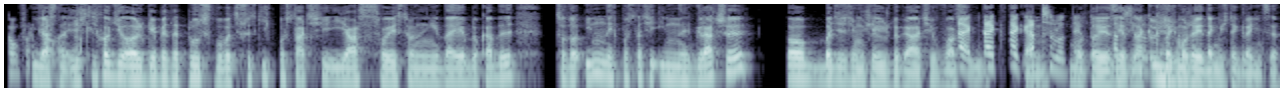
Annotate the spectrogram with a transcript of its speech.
komfortowe. Jasne, no. jeśli chodzi o LGBT+, wobec wszystkich postaci, ja z swojej strony nie daję blokady. Co do innych postaci, innych graczy, to będziecie musieli już dogadać się własnym. Tak, tak, tak, absolutnie. Bo to jest absolutnie. jednak, ktoś może jednak mieć te granice.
